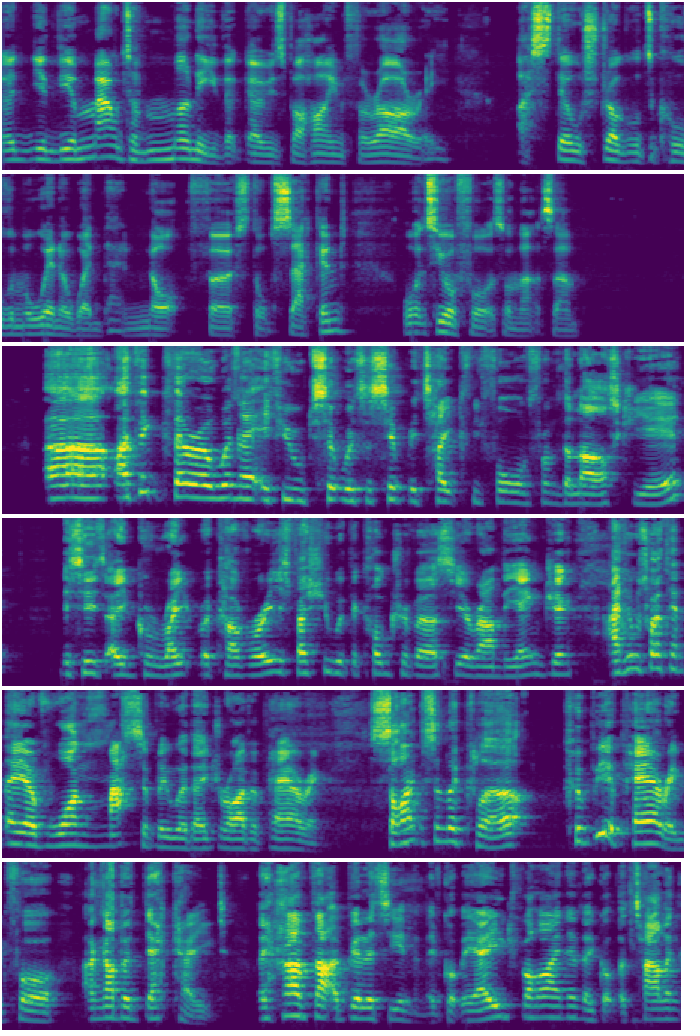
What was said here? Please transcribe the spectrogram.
uh, the amount of money that goes behind Ferrari. I still struggle to call them a winner when they're not first or second. What's your thoughts on that, Sam? Uh, I think they're a winner if you were to simply take the form from the last year. This is a great recovery, especially with the controversy around the engine. And also, I think they have won massively with their driver pairing. Sainz and Leclerc could be a pairing for another decade. They have that ability in them. They've got the age behind them. They've got the talent.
